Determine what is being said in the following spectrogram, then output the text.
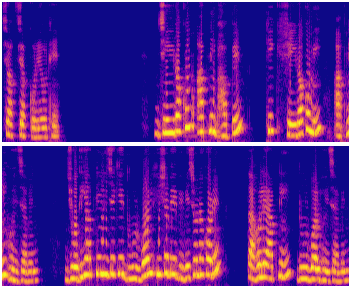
চকচক করে ওঠে। যেই রকম আপনি ভাববেন, ঠিক সেই রকমই আপনি হয়ে যাবেন। যদি আপনি নিজেকে দুর্বল হিসেবে বিবেচনা করেন, তাহলে আপনি দুর্বল হয়ে যাবেন।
